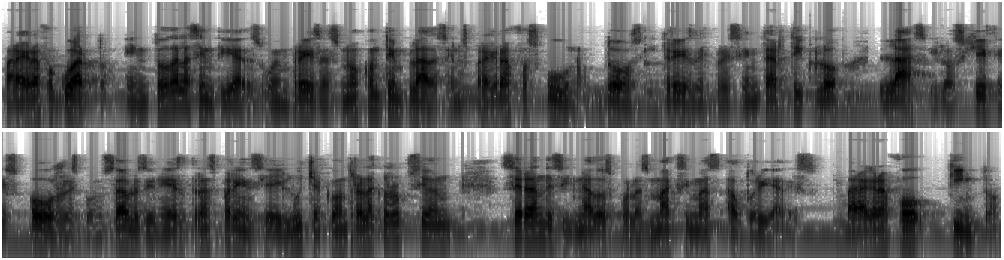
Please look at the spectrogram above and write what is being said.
Parágrafo cuarto. En todas las entidades o empresas no contempladas en los parágrafos 1, 2 y 3 del presente artículo, las y los jefes o responsables de unidades de transparencia y lucha contra la corrupción serán designados por las máximas autoridades. Parágrafo quinto.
